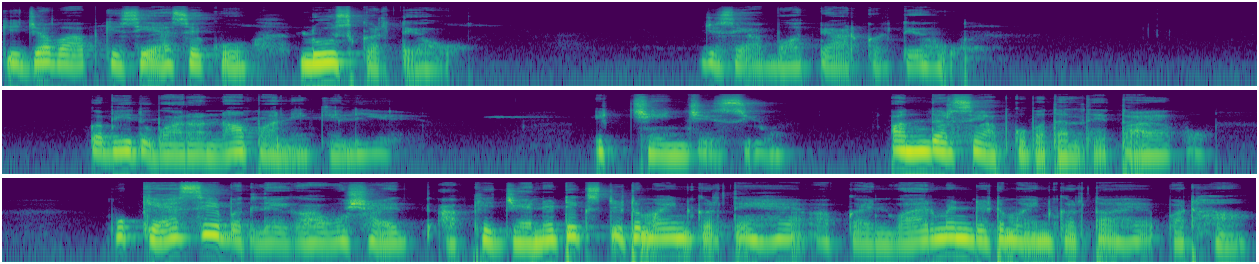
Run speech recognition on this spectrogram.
कि जब आप किसी ऐसे को लूज़ करते हो, जिसे आप बहुत प्यार करते हो, कभी दोबारा ना पाने के लिए इट चेंजेस यू अंदर से आपको बदल देता है वो। वो कैसे बदलेगा? वो शायद आपके जेनेटिक्स डिटरमाइन करते हैं, आपका इन्वायरमेंट डिटरमाइन करता है बट हाँ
